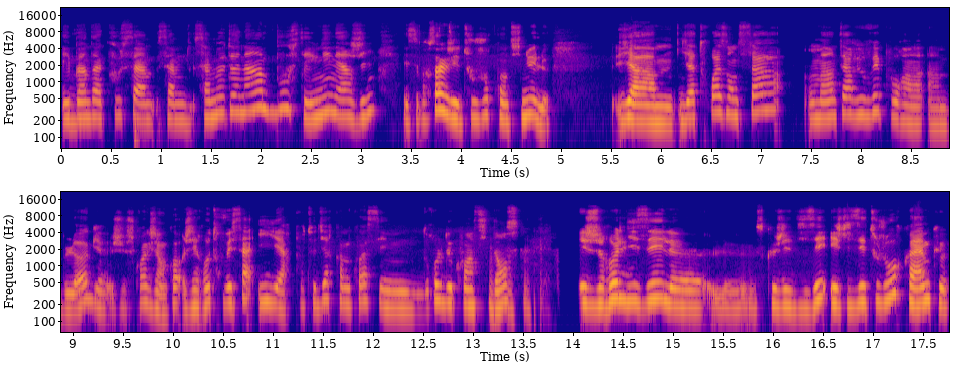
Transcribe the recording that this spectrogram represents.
et ben d'un coup, ça, ça, me, ça me donne un boost et une énergie. Et c'est pour ça que j'ai toujours continué. Le... Il, y a, il y a trois ans de ça, on m'a interviewé pour un, blog. Je, crois que j'ai encore, j'ai retrouvé ça hier pour te dire comme quoi c'est une drôle de coïncidence. et je relisais le, le, ce que j'ai disais et je disais toujours quand même que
